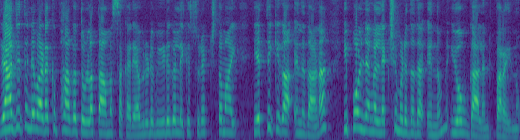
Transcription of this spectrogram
രാജ്യത്തിന്റെ വടക്ക് ഭാഗത്തുള്ള താമസക്കാരെ അവരുടെ വീടുകളിലേക്ക് സുരക്ഷിതമായി എത്തിക്കുക എന്നതാണ് ഇപ്പോൾ ഞങ്ങൾ ലക്ഷ്യമിടുന്നത് എന്നും യോവ് ഗാലന്റ് പറയുന്നു.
